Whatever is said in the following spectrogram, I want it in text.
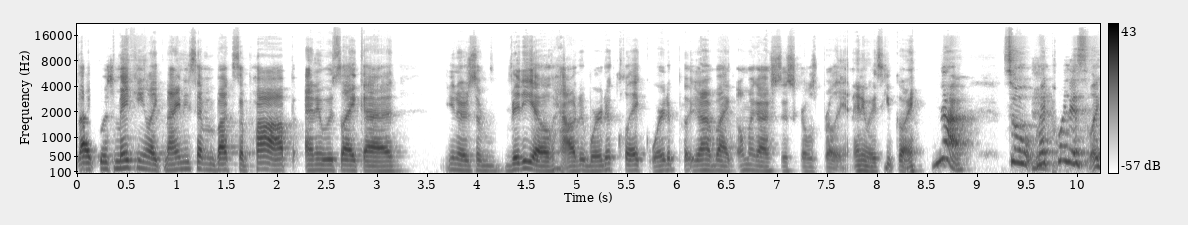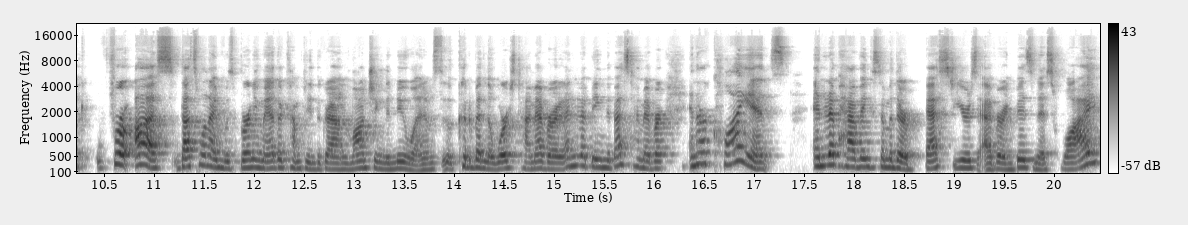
like was making like 97 bucks a pop and it was like a you know, there's a video of how to where to click, where to put and I'm like, oh my gosh, this girl's brilliant. Anyways, keep going. Yeah. So my point is like for us, that's when I was burning my other company to the ground, launching the new one. It was it could have been the worst time ever. It ended up being the best time ever. And our clients ended up having some of their best years ever in business. Why?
